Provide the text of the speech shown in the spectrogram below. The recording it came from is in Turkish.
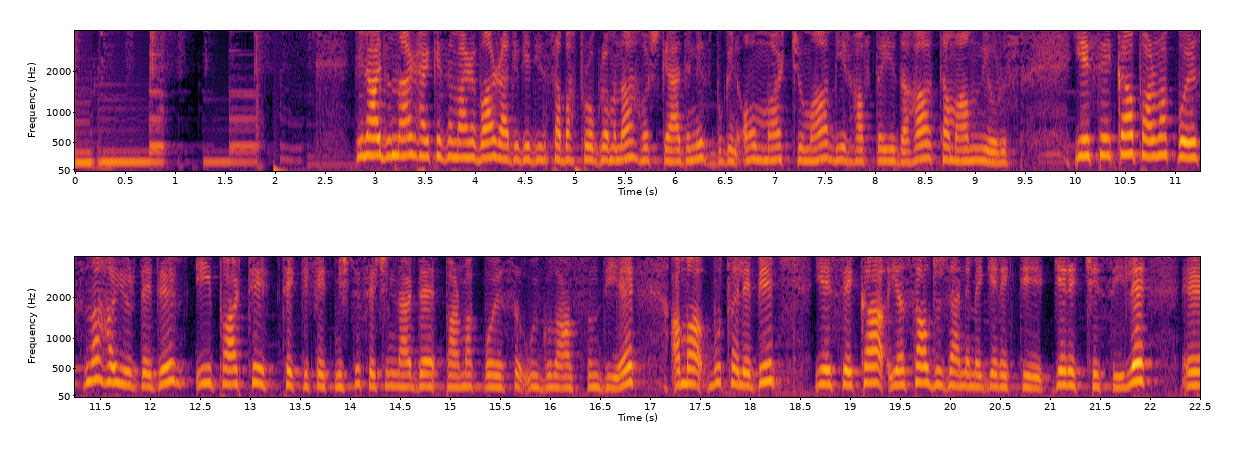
Mm-hmm. Günaydınlar, herkese merhaba. Radyo Gedi'nin sabah programına hoş geldiniz. Bugün 10 Mart Cuma bir haftayı daha tamamlıyoruz. YSK parmak boyasına hayır dedi. İyi Parti teklif etmişti seçimlerde parmak boyası uygulansın diye. Ama bu talebi YSK yasal düzenleme gerektiği gerekçesiyle e,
